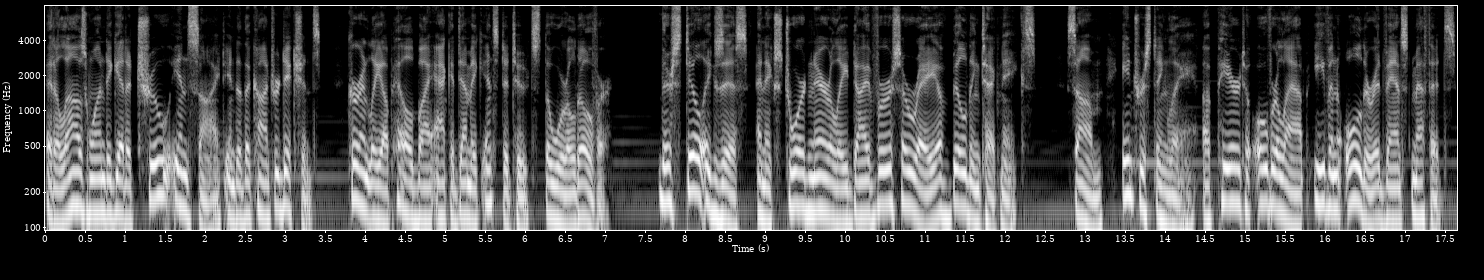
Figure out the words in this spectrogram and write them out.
it allows one to get a true insight into the contradictions currently upheld by academic institutes the world over. There still exists an extraordinarily diverse array of building techniques. Some, interestingly, appear to overlap even older advanced methods.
